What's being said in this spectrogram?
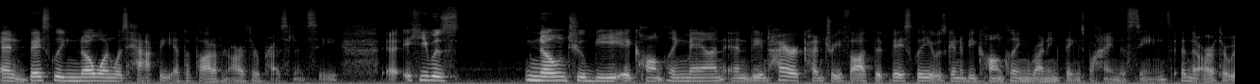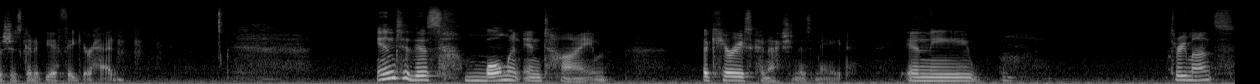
and basically no one was happy at the thought of an Arthur presidency. Uh, he was known to be a Conkling man, and the entire country thought that basically it was going to be Conkling running things behind the scenes, and that Arthur was just going to be a figurehead. Into this moment in time, a curious connection is made in the three months,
